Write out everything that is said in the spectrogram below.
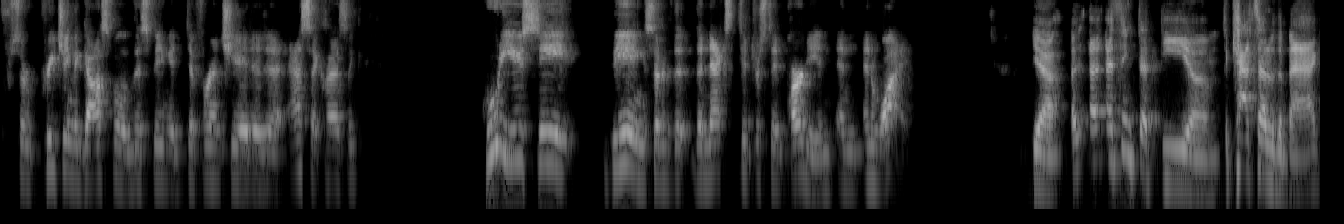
sort of preaching the gospel of this being a differentiated uh, asset class. Like, who do you see being sort of the, the next interested party, and and, and why? Yeah, I, I think that the um, the cat's out of the bag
